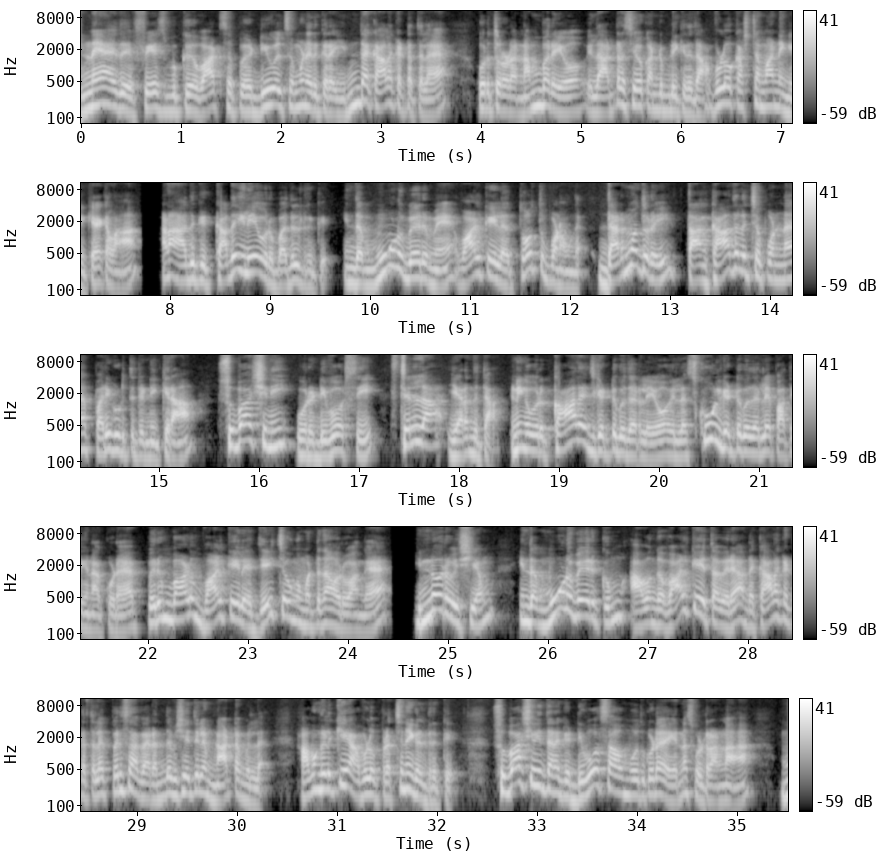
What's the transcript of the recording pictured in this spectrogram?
என்னையா இது ஃபேஸ்புக்கு வாட்ஸ்அப்பு டியூவல் சிம்னு இருக்கிற இந்த காலகட்டத்தில் ஒருத்தரோட நம்பரையோ இல்லை அட்ரஸையோ கண்டுபிடிக்கிறது அவ்வளோ கஷ்டமான்னு நீங்கள் கேட்கலாம். ஆனால் அதுக்கு கதையிலே ஒரு பதில் இருக்கு. இந்த மூணு பேருமே வாழ்க்கையில தோத்து போனவங்க. தர்மதுரை தான் காதலிச்ச பொண்ணை பறி கொடுத்துட்டு நிற்கிறான் சுபாஷினி ஒரு டிவோர்ஸி ஸ்டெல்லா இறந்துட்டா. நீங்க ஒரு காலேஜ் கெட் டுகெதர்லயோ இல்ல ஸ்கூல் கெட் டுகெதர்லயோ பாத்தீங்கன்னா கூட பெரும்பாலும் வாழ்க்கையில ஜெயிச்சவங்க மட்டும்தான் வருவாங்க. இன்னொரு விஷயம் இந்த மூணு பேருக்கும் அவங்க வாழ்க்கையை தவிர அந்த காலகட்டத்தில் பெருசாக வேற எந்த விஷயத்திலும் நாட்டம் இல்லை. அவங்களுக்கே அவ்வளோ பிரச்சனைகள் இருக்கு. சுபாஷினி தனக்கு டிவோர்ஸ் ஆகும்போது கூட என்ன சொல்றான்னா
